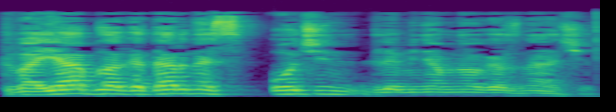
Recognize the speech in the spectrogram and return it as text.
А, твоя благодарность очень для меня много значит.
